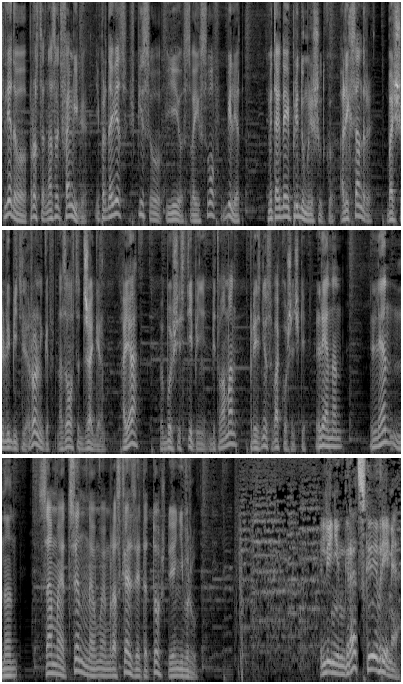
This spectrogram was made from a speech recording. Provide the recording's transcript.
Следовало просто назвать фамилию, и продавец вписывал ее своих слов в билет. Мы тогда и придумали шутку. Александр, большой любитель роллингов, назвался Джаггером, а я, в большей степени битломан, произнес в окошечке «Леннон». Леннон. Самое ценное в моем рассказе это то, что я не вру. Ленинградское время.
